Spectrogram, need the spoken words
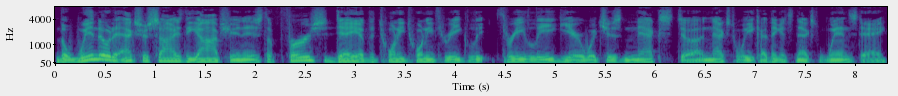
the window to exercise the option is the first day of the 2023 three league year, which is next uh, next week. I think it's next Wednesday.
